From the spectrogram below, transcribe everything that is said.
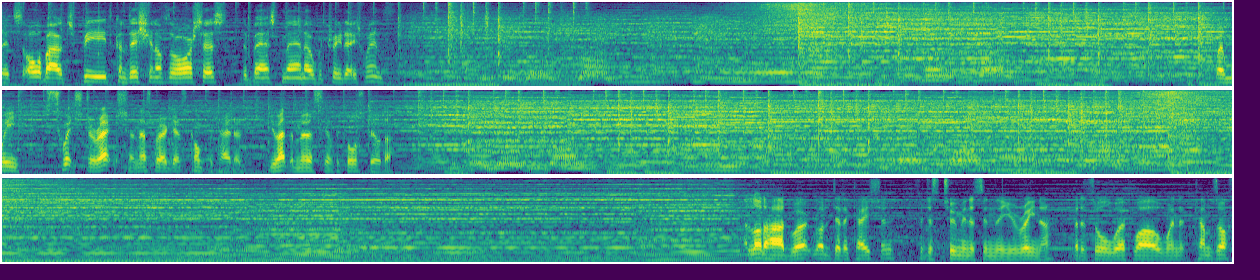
It's all about speed, condition of the horses. The best man over three days wins. When we switch direction, that's where it gets complicated. You're at the mercy of the course builder. A lot of hard work, a lot of dedication for just two minutes in the arena, but it's all worthwhile when it comes off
